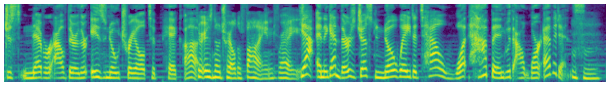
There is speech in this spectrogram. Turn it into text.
just never out there. There is no trail to pick up. There is no trail to find, right? Yeah, and again, there's just no way to tell what happened without more evidence. Mm-hmm.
